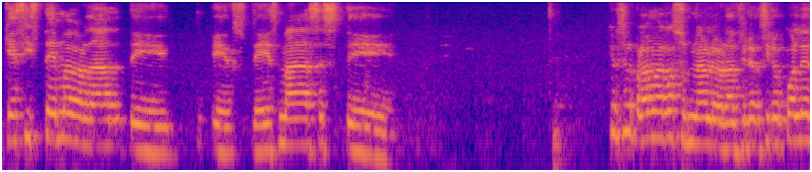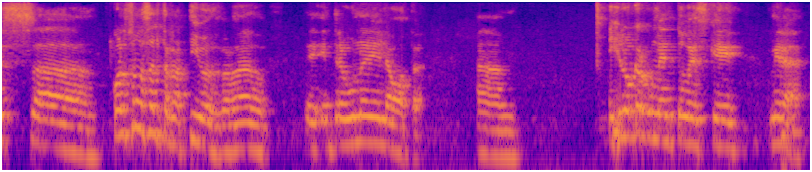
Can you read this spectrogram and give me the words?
que sistema, ¿verdad? De, este, es más, este, ¿qué es la palabra más razonable, verdad? Sino, sino cuáles, cuáles son las alternativas, ¿verdad? Eh, entre una y la otra. Y lo que argumento es que, mira,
